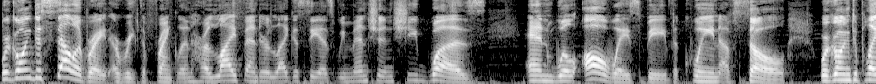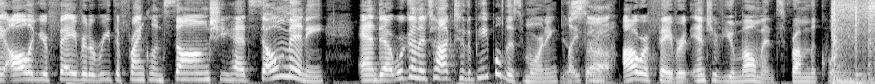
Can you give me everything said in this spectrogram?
we're going to celebrate Aretha Franklin, her life and her legacy. As we mentioned, she was and will always be the queen of soul. We're going to play all of your favorite Aretha Franklin songs. She had so many. And uh, we're going to talk to the people this morning, play some of our favorite interview moments from the queen.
